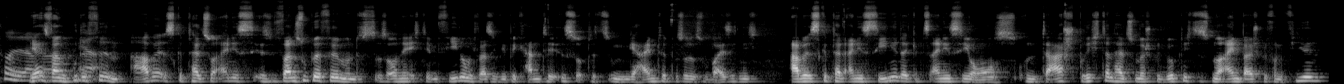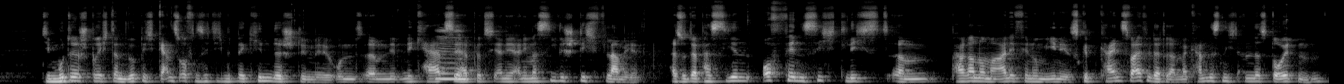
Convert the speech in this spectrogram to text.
Toll, ja, es war ein guter ja. Film, aber es gibt halt so eines, es war ein super Film und es ist auch eine echte Empfehlung. Ich weiß nicht, wie bekannt der ist, ob das ein Geheimtipp ist oder so, weiß ich nicht. Aber es gibt halt eine Szene, da gibt es eine Seance und da spricht dann halt zum Beispiel wirklich, das ist nur ein Beispiel von vielen, die Mutter spricht dann wirklich ganz offensichtlich mit einer Kinderstimme und ähm, eine Kerze mhm. hat plötzlich eine, eine massive Stichflamme. Also da passieren offensichtlichst ähm, paranormale Phänomene. Es gibt keinen Zweifel daran, man kann das nicht anders deuten.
